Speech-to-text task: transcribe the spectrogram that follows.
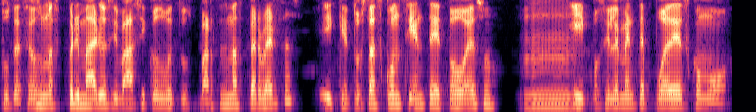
tus deseos más primarios y básicos, güey, tus partes más perversas, y que tú estás consciente de todo eso. Mm, Y posiblemente puedes como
